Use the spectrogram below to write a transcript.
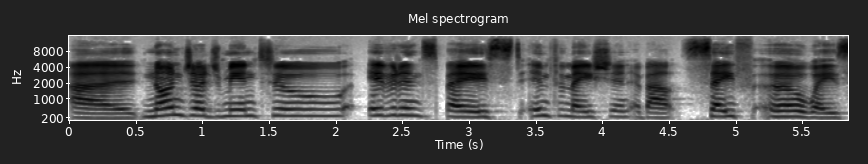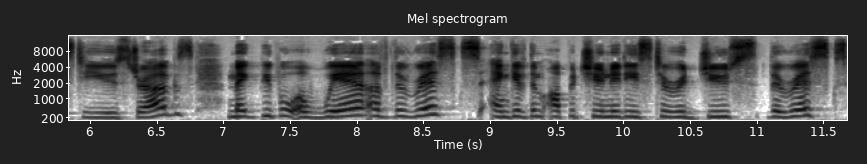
uh, non judgmental, evidence based information about safer ways to use drugs, make people aware of the risks, and give them opportunities to reduce the risks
